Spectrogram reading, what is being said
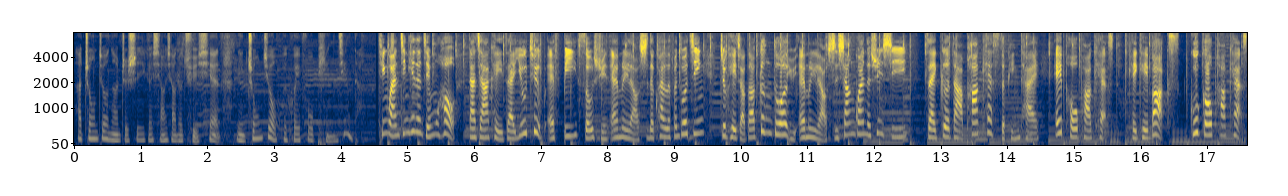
它终究呢只是一个小小的曲线，你终究会恢复平静的。听完今天的节目后，大家可以在 YouTube、FB 搜寻 Emily 老师的快乐分多金，就可以找到更多与 Emily 老师相关的讯息。在各大 Podcast 的平台，Apple Podcast、KKBox、Google Podcast、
